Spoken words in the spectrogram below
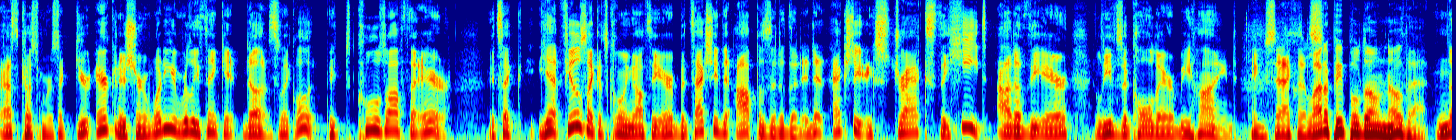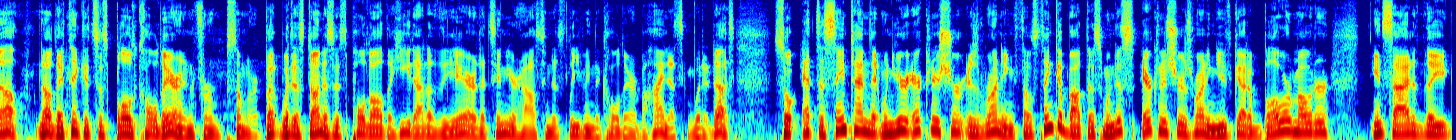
ask customers, like, your air conditioner, what do you really think it does? Like, well, it cools off the air. It's like, yeah, it feels like it's cooling off the air, but it's actually the opposite of that. It actually extracts the heat out of the air, leaves the cold air behind. Exactly. A lot of people don't know that. No, no, they think it's just blows cold air in from somewhere. But what it's done is it's pulled all the heat out of the air that's in your house and it's leaving the cold air behind. That's what it does. So at the same time that when your air conditioner is running, so think about this: when this air conditioner is running, you've got a blower motor inside of the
